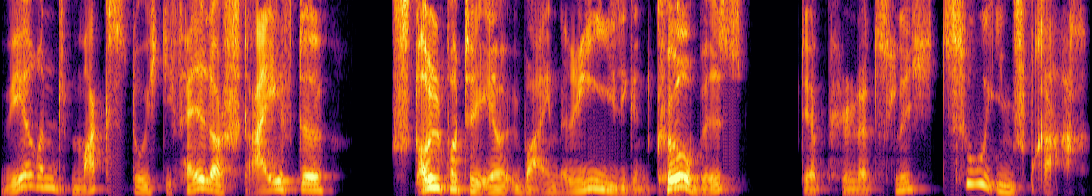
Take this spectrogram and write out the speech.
Während Max durch die Felder streifte, stolperte er über einen riesigen Kürbis, der plötzlich zu ihm sprach.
